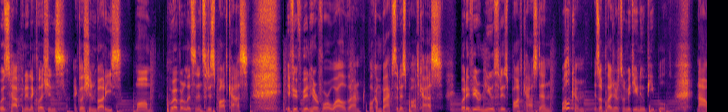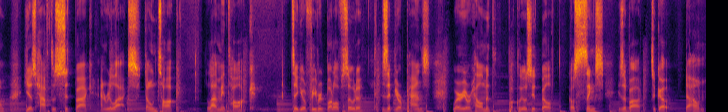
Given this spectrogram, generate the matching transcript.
What's happening, Ecclesians, Ecclesian buddies, mom, whoever listening to this podcast? If you've been here for a while, then welcome back to this podcast. But if you're new to this podcast, then welcome. It's a pleasure to meet you new people. Now, you just have to sit back and relax. Don't talk, let me talk. Take your favorite bottle of soda, zip your pants, wear your helmet, buckle your seatbelt, cause things is about to go down.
